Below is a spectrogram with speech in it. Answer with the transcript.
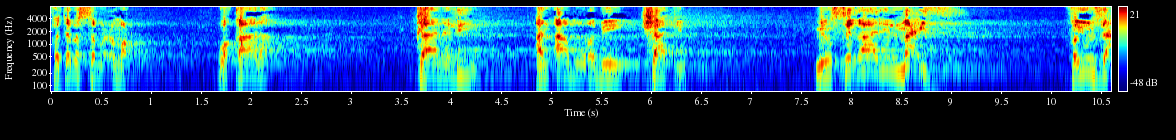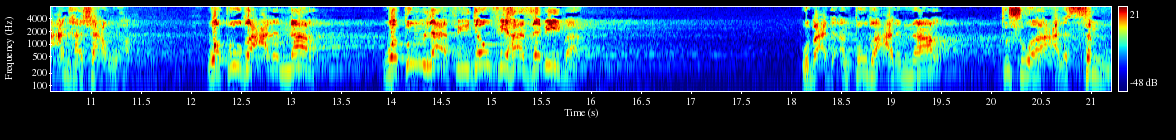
فتبسم عمر وقال كان لي أن آمر بشاة من صغار المعز فينزع عنها شعرها وتوضع على النار وتملأ في جوفها زبيبا. وبعد أن توضع على النار تشوى على السمن.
